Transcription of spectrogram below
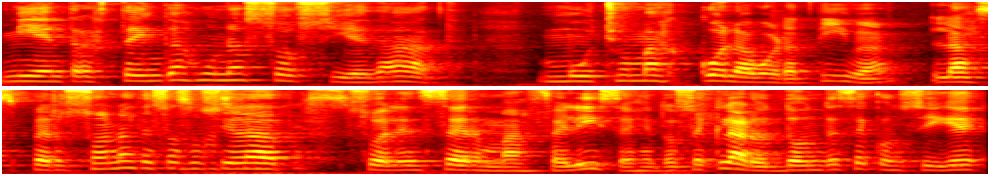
mientras tengas una sociedad mucho más colaborativa, las personas de esa sociedad suelen ser más felices. Entonces, claro, ¿dónde se consigue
